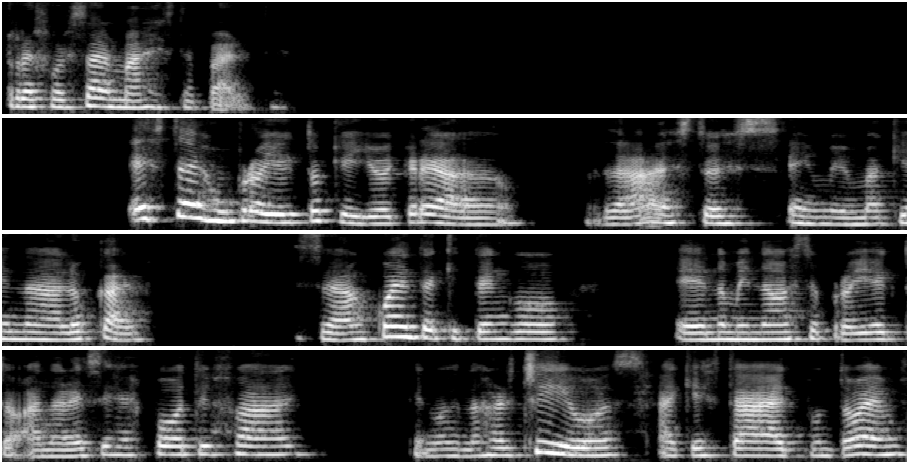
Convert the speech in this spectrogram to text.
reforzar más esta parte. Este es un proyecto que yo he creado, ¿verdad? Esto es en mi máquina local. Si se dan cuenta, aquí tengo he este proyecto Análisis Spotify, tengo unos archivos, aquí está el punto .env,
